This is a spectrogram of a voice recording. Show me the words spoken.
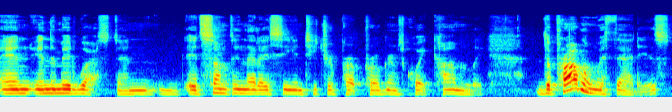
and in the Midwest. And it's something that I see in teacher prep programs quite commonly. The problem with that is,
